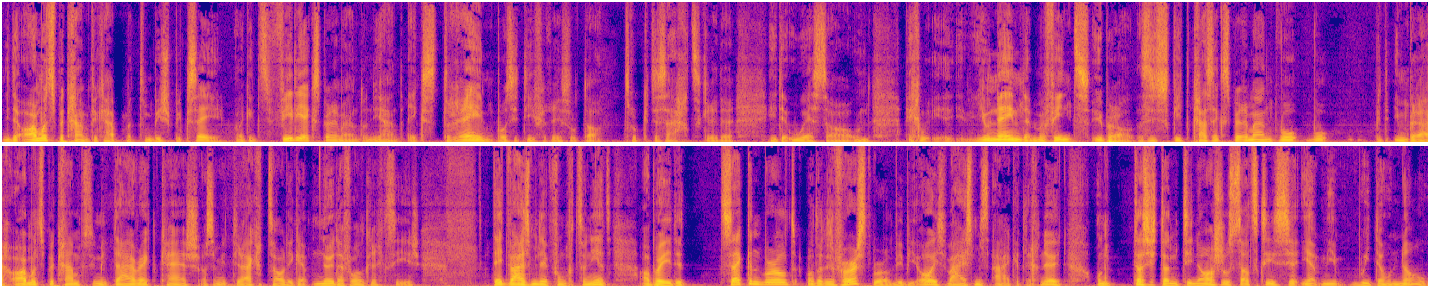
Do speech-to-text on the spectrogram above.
In der Armutsbekämpfung hat man zum Beispiel gesehen, da gibt es viele Experimente und die haben extrem positive Resultate. Zurück in den 60er in, in den USA und ich, you name them, man findet es überall. Es gibt kein Experiment, wo, wo im Bereich Armutsbekämpfung mit Direct Cash, also mit Direktzahlungen, nicht erfolgreich war. Dort weiss man, dort funktioniert Aber in der Second World oder der First World, wie bei uns, weiß man es eigentlich nicht. Und das ist dann sein Anschlusssatz gewesen, ja, we don't know.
